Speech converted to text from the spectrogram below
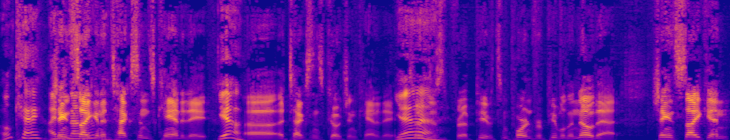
Okay, I Shane Steichen, a. Texans candidate. Yeah. Uh, a Texans coaching candidate. Yeah. So just for people, it's important for people to know that. Shane Steichen,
